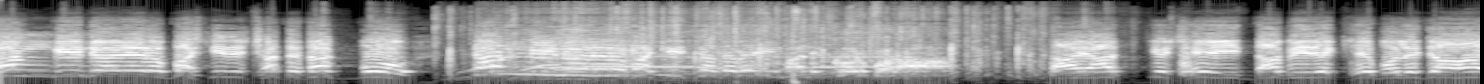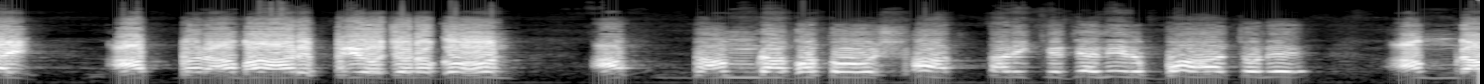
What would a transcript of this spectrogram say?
ডাঙ্গি নয়নের বাসীর সাথে থাকব। ডাঙ্গি নয়নের বাসীর সাথে বেইমানি করব না। তাই আজকে সেই দাবি রেখে বলে যাই, আপনার আমার প্রিয় জনগণ আমরা গত সাত তারিখে যে নির্বাচনে আমরা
